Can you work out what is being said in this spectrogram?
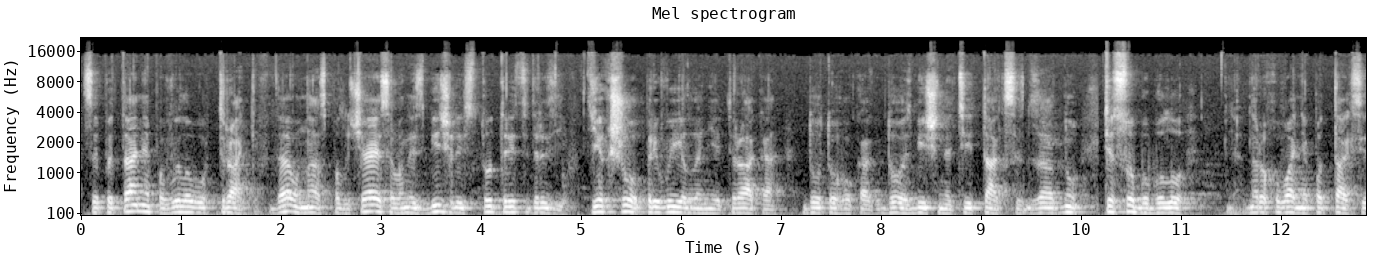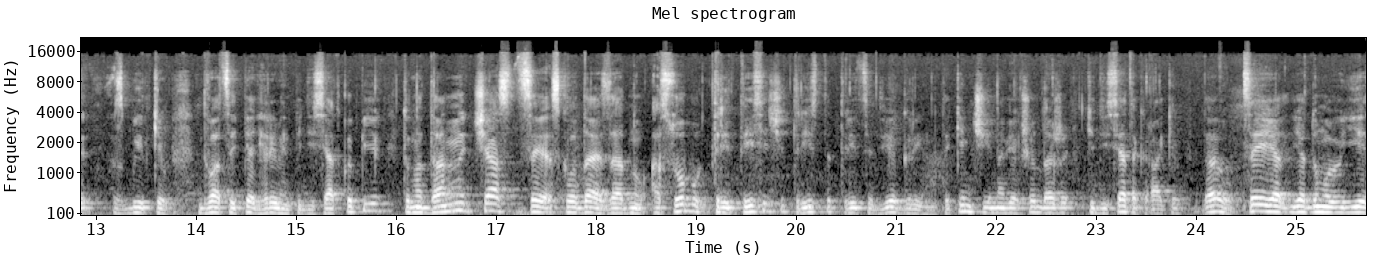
це питання по вилову траків. Да, у нас виходить, вони збільшились в 130 разів. Якщо при виявленні трака до того, як до збільшення цієї такси за одну особу було нарахування по таксі збитків 25 гривень 50 копійок, то на даний час це складає за одну особу 3332 гривні. Таким чином, якщо навіть ті десяток раків, да, це я, я думаю, є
